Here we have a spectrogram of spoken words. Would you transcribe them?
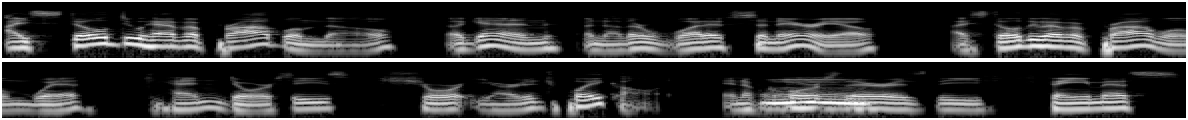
I still do have a problem though. Again, another what if scenario. I still do have a problem with Ken Dorsey's short yardage play calling. And of course, Mm. there is the famous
